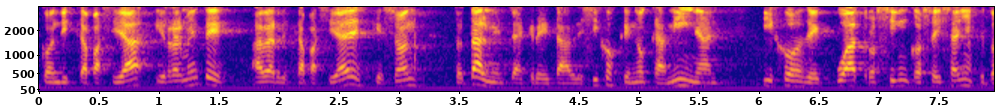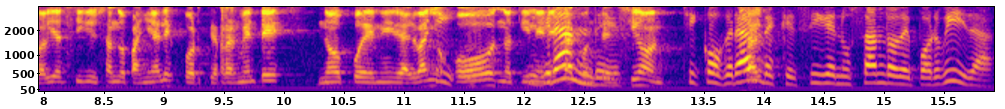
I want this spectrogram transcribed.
con discapacidad y realmente, a ver, discapacidades que son totalmente acreditables, hijos que no caminan, hijos de 4, 5, 6 años que todavía siguen usando pañales porque realmente no pueden ir al baño o no tienen esa contención. Chicos grandes que siguen usando de por vida.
